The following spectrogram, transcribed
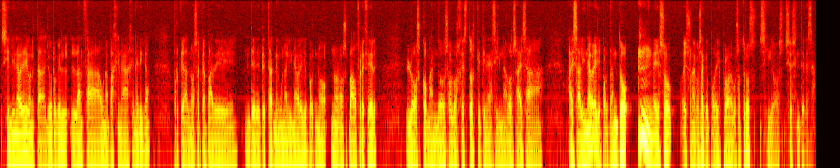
sin línea braille conectada. Yo creo que lanza una página genérica porque al no ser capaz de, de detectar ninguna línea braille, pues no, no nos va a ofrecer los comandos o los gestos que tiene asignados a esa, a esa línea braille. Por tanto, eso es una cosa que podéis probar vosotros si os, si os interesa.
